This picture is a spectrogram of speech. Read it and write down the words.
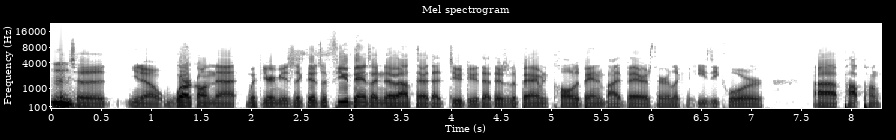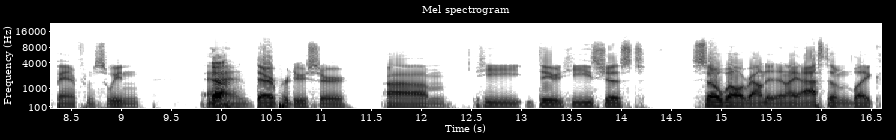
mm. to you know work on that with your music. There's a few bands I know out there that do do that. There's a band called Abandoned by Bears. They're like an easy core uh, pop punk band from Sweden, and yeah. their producer, um, he dude, he's just so well rounded. And I asked him like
